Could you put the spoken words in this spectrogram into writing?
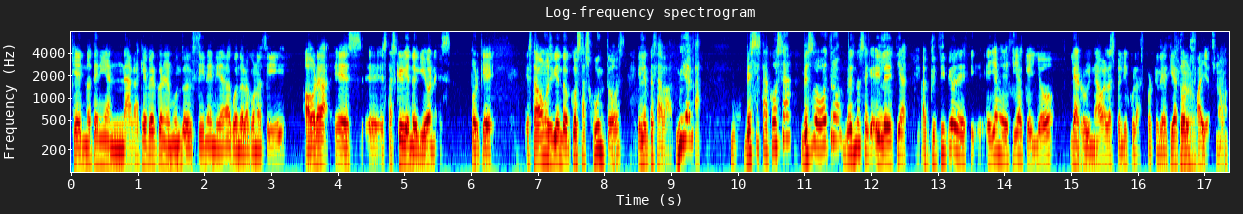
que no tenía nada que ver con el mundo del cine ni nada cuando la conocí, ahora es, eh, está escribiendo guiones, porque estábamos viendo cosas juntos y le empezaba, mira, ¿ves esta cosa? ¿Ves lo otro? ¿Ves no sé qué? Y le decía, al principio ella me decía que yo le arruinaba las películas porque le decía todos los fallos, ¿no?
